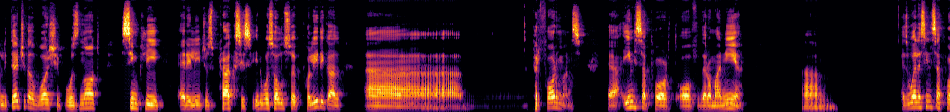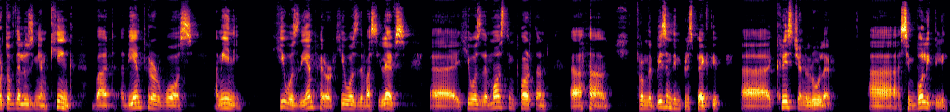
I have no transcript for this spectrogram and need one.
liturgical worship was not simply a religious praxis. It was also a political uh, performance uh, in support of the Romania. Um, as well as in support of the Lusignan king. But the emperor was, I mean, he was the emperor, he was the Vasilevs, uh, he was the most important, uh, from the Byzantine perspective, uh, Christian ruler, uh, symbolically,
